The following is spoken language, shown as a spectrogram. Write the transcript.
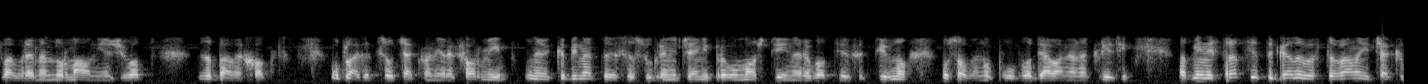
това време нормалният живот забавя ход. Отлагат се очаквани реформи. Е, кабинета е с ограничени правомощи и не работи ефективно, особено по овладяване на кризи. Администрацията гледа в тавана и чака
